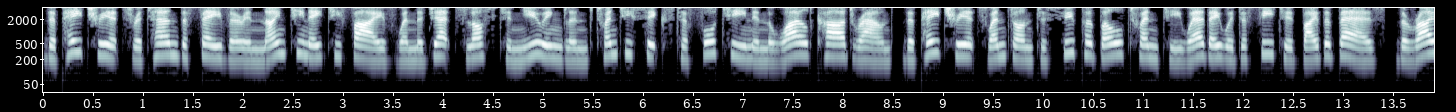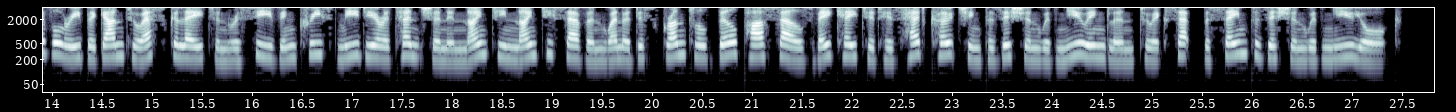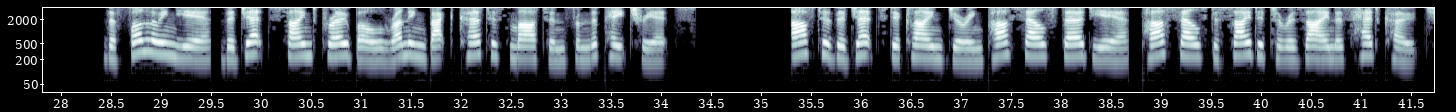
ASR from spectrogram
The Patriots returned the favor in 1985 when the Jets lost to New England 26 14 in the wild card round. The Patriots went on to Super Bowl 20 where they were defeated by the Bears. The rivalry began to escalate and receive increased media attention in 1997 when a disgruntled Bill Parcells vacated his head coaching position with New England to accept the same position with New York. The following year, the Jets signed Pro Bowl running back Curtis Martin from the Patriots. After the Jets declined during Parcells' third year, Parcells decided to resign as head coach.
